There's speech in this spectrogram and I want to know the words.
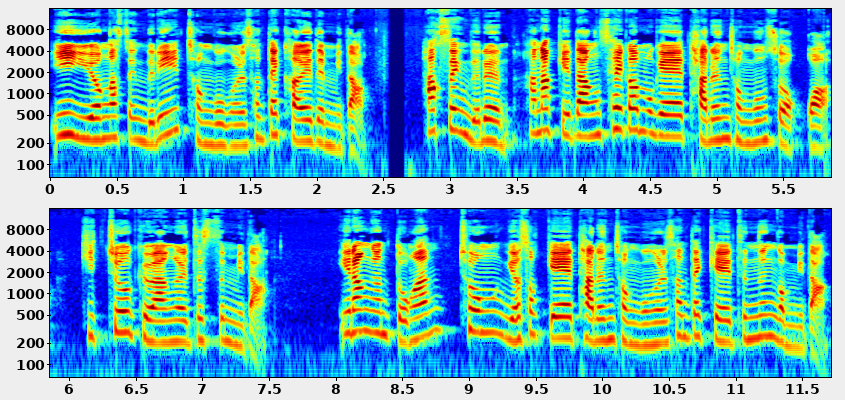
2 유형 학생들이 전공을 선택하게 됩니다. 학생들은 한 학기당 3과목의 다른 전공 수업과 기초 교양을 듣습니다. 1학년 동안 총 6개의 다른 전공을 선택해 듣는 겁니다.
